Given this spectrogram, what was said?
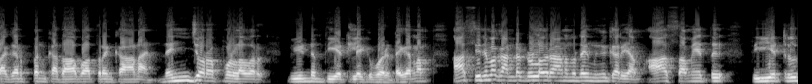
തകർപ്പൻ കഥാപാത്രം കാണാൻ നെഞ്ചുറപ്പുള്ളവർ വീണ്ടും തിയേറ്ററിലേക്ക് പോരട്ടെ. കാരണം ആ സിനിമ കണ്ടിട്ടുള്ളവരാണെന്നുണ്ടെങ്കിൽ നിങ്ങൾക്കറിയാം ആ സമയത്ത് തിയേറ്ററിൽ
